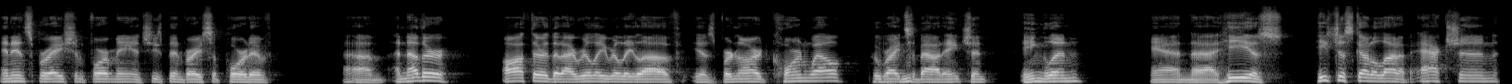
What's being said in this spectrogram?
an inspiration for me, and she's been very supportive. Um, another author that I really really love is Bernard Cornwell, who mm-hmm. writes about ancient England, and uh, he is he's just got a lot of action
